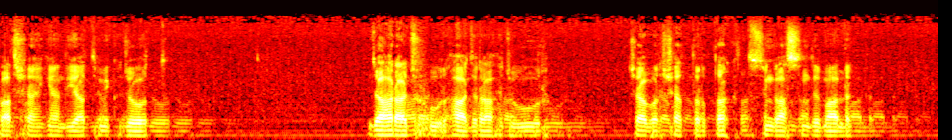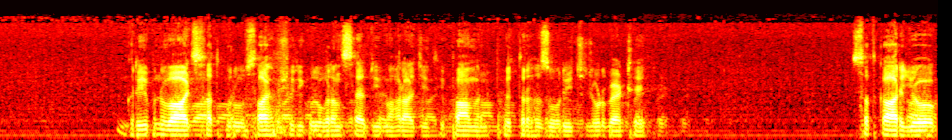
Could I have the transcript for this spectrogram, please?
ਪਾਤਸ਼ਾਹੀਆਂ ਦੀ ਆਤਮਿਕ ਜੋਤ ਜਹਰਾ ਜਹੂਰ ਹਾਜ਼ਰਾ ਹਜੂਰ ਚਾਬਰ ਛਤਰ ਤਖਤ ਸਿੰਘਾਸਨ ਦੇ ਮਾਲਕ। ਗਰੀਬ ਨਵਾਜ ਸਤਿਗੁਰੂ ਸਾਹਿਬ ਸ੍ਰੀ ਗੁਰੂ ਗ੍ਰੰਥ ਸਾਹਿਬ ਜੀ ਮਹਾਰਾਜ ਜੀ ਦੀ ਪਾਵਨ ਪਵਿੱਤਰ ਹਜ਼ੂਰੀ 'ਚ ਜੁੜ ਬੈਠੇ। ਸਤਕਾਰਯੋਗ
